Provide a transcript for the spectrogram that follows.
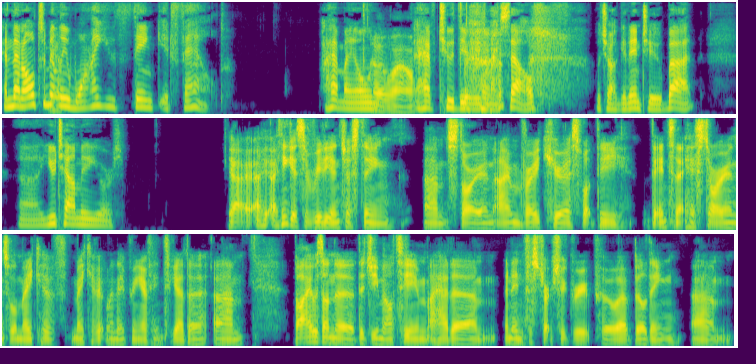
and then ultimately why you think it failed. I have my own. Oh, wow. I have two theories myself, which I'll get into, but uh, you tell me yours. Yeah, I, I think it's a really interesting um, story, and I'm very curious what the, the internet historians will make of make of it when they bring everything together. Um, but I was on the, the Gmail team. I had um, an infrastructure group who were building um,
